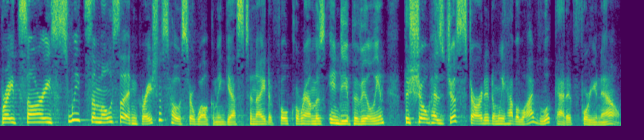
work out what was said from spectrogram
Bright Sari, sweet samosa, and gracious hosts are welcoming guests tonight at Folklorama's India Pavilion. The show has just started, and we have a live look at it for you now.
